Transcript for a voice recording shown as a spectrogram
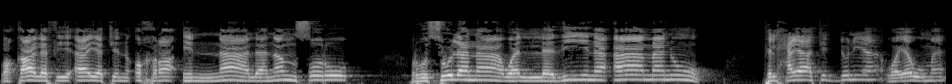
وقال في آية أخرى إنا لننصر رسلنا والذين آمنوا في الحياة الدنيا ويوم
